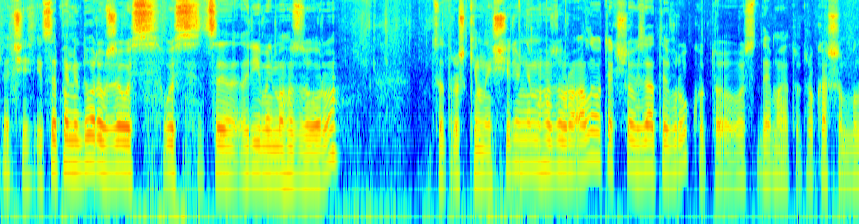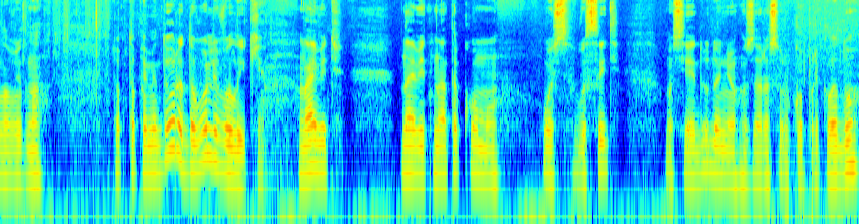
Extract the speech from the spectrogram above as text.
п'ять, шість. І це помідори вже ось, ось це рівень мого зору. Це трошки нижче рівня мого зору. Але от якщо взяти в руку, то ось де моя тут рука, щоб було видно. Тобто помідори доволі великі. Навіть, навіть на такому ось висить. Ось я йду до нього, зараз руку прикладу.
